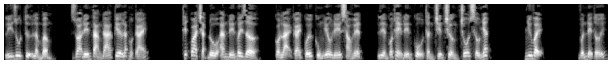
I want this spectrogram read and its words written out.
Lý du tự lẩm bẩm, doa đến tảng đá kia lắc một cái thiết qua chặt đồ ăn đến bây giờ, còn lại cái cuối cùng yêu đế xào huyệt, liền có thể đến cổ thần chiến trường chỗ xấu nhất. Như vậy, vấn đề tới.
